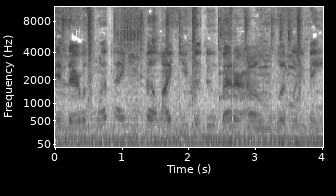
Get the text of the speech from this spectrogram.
If there was one thing you felt like you could do better on, what would it be?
